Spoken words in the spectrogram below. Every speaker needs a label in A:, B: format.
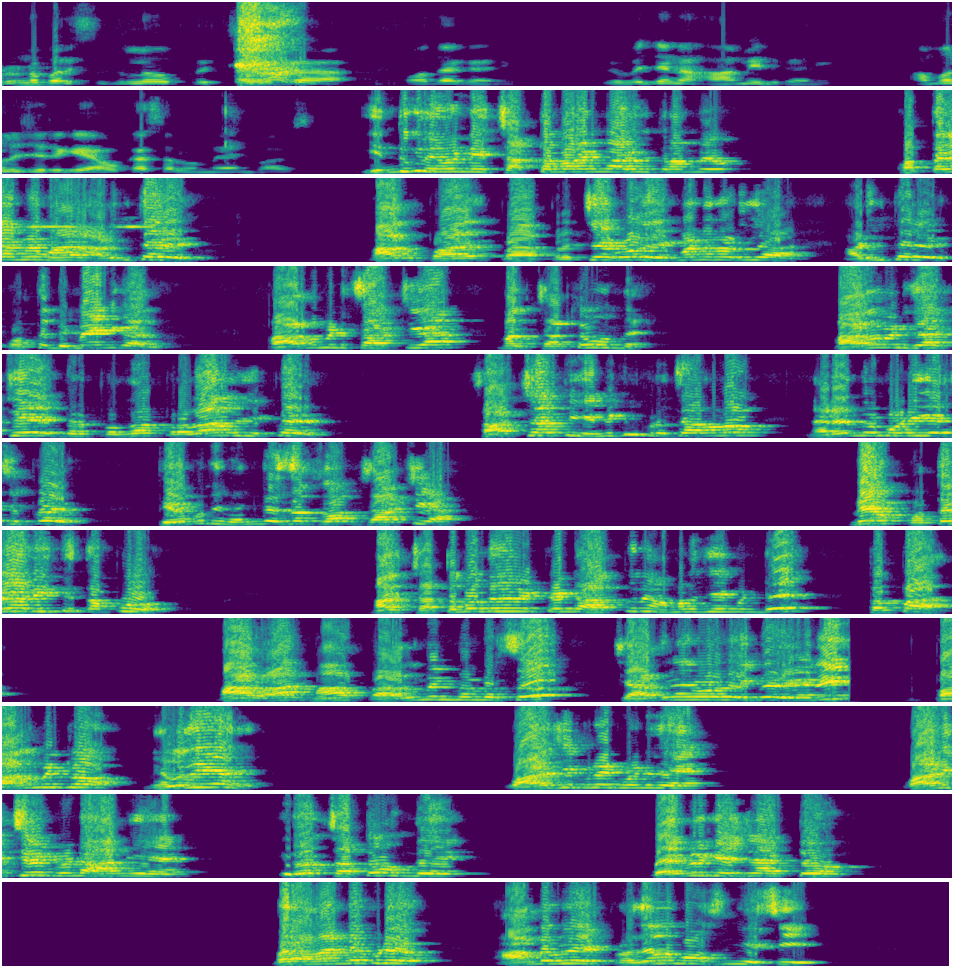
A: ఇప్పుడున్న పరిస్థితుల్లో ప్రత్యేక హోదా కానీ విభజన హామీలు కానీ అమలు జరిగే అవకాశాలు ఉన్నాయని భావిస్తున్నాను
B: ఎందుకు లేవండి? చట్టపరంగా అడుగుతున్నాం మేము. కొత్తగా మేము అడుగుతలేదు. మాకు ప్రత్యేక హోదా ఇవ్వండి అని అడుగుతలేదు. కొత్త డిమాండ్ కాదు. పార్లమెంట్ సాక్షిగా మాకు చట్టం ఉంది. పార్లమెంట్ సాక్షి ఇద్దరు ప్రధా ప్రధానులు చెప్పారు. సాక్షాత్ ఎన్నికల ప్రచారంలో నరేంద్ర మోడీ గారు చెప్పారు. తిరుపతి వెంకటేశ్వర స్వామి సాక్షిగా. మేము కొత్తగా అడిగితే తప్పు. మాకు చట్టబద్ధమైనటువంటి హక్కుని అమలు చేయమంటే తప్ప మా మా పార్లమెంట్ మెంబర్స్ చేతనే వాళ్ళు అయిపోయారు కానీ పార్లమెంట్లో నిలదీయాలి. వాళ్ళు చెప్పినటువంటిదే వాళ్ళు ఇచ్చినటువంటి హామీయే ఈరోజు చట్టం ఉంది బైబిలికేషన్ యాక్ట్. మరి అలాంటప్పుడు ఆంధ్రప్రదేశ్ ప్రజలను మోసం చేసి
